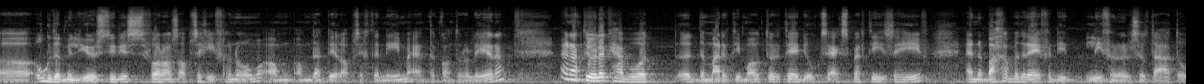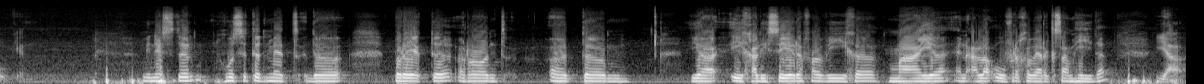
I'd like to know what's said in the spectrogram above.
uh, ook de milieustudies voor ons op zich heeft genomen om, om dat deel op zich te nemen en te controleren. En natuurlijk hebben we de maritieme autoriteit die ook zijn expertise heeft en de baggerbedrijven die leveren resultaten ook in. Minister, hoe zit het met de projecten rond het um, ja, egaliseren van wegen, maaien en alle overige werkzaamheden? Ja,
